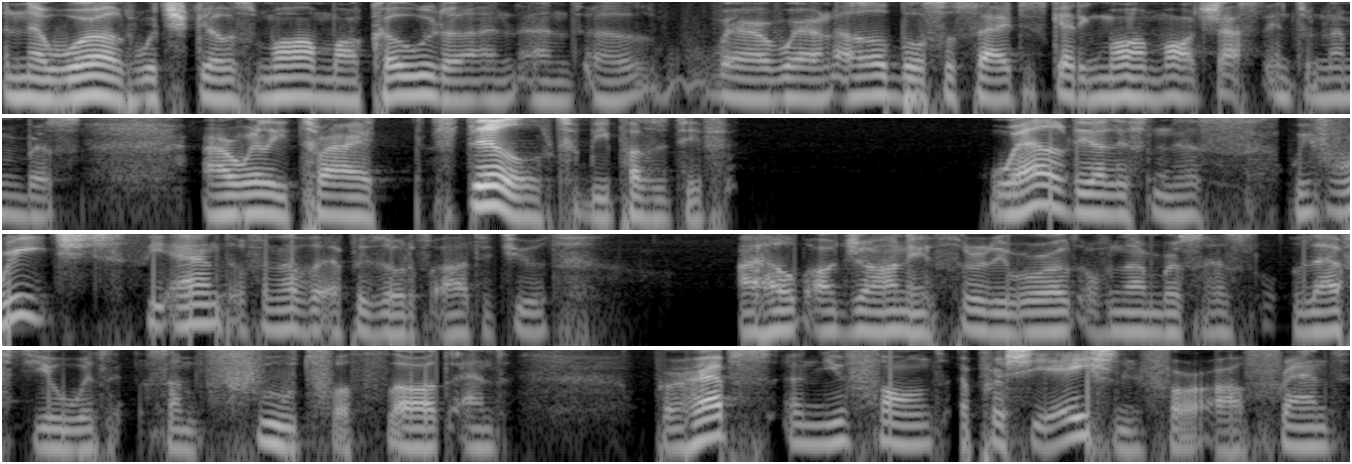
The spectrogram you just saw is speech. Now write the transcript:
in, a world which goes more and more colder and, and uh, where where an elbow society is getting more and more just into numbers. I really try still to be positive. Well, dear listeners, we've reached the end of another episode of Arteetude. I hope our journey through the world of numbers has left you with some food for thought and perhaps a newfound appreciation for our friend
